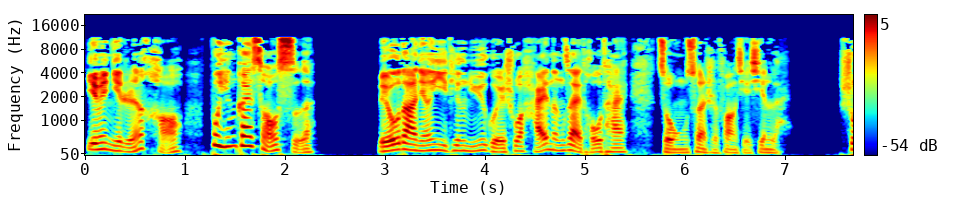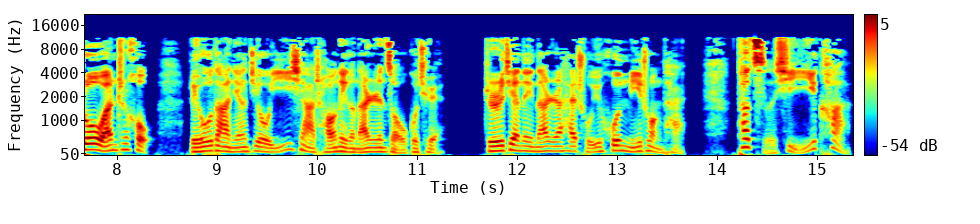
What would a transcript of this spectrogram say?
因为你人好，不应该早死。”刘大娘一听女鬼说还能再投胎，总算是放下心来。说完之后，刘大娘就一下朝那个男人走过去。只见那男人还处于昏迷状态，她仔细一看，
